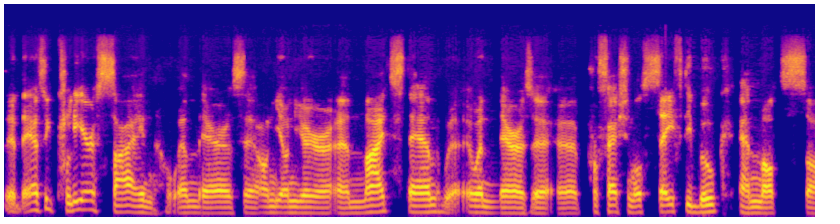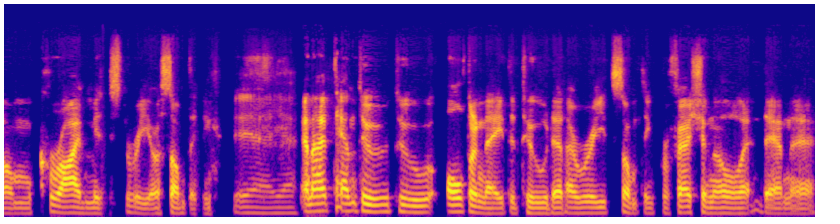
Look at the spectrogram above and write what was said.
There's a clear sign when there's uh, on your, on your uh, nightstand when there's a, a professional safety book and not some crime mystery or something. Yeah, yeah. And I tend to to alternate the two. That I read something professional and then.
